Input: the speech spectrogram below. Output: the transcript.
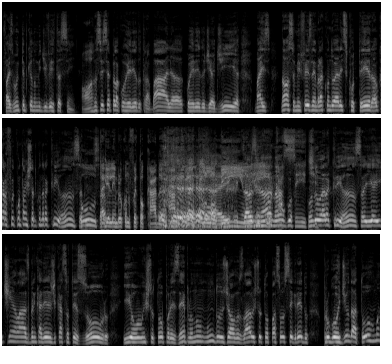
Faz muito tempo que eu não me divirto assim. Ó. Não sei se é pela correria do trabalho, correria do dia a dia, mas, nossa, me fez lembrar quando eu era escoteiro. Aí o cara foi contar uma história quando era criança. Puta, sabe? ele lembrou quando foi tocado errado pelo lobinho. Sabe assim, ah, não, cacete. quando eu era criança, e aí tinha lá as brincadeiras de caça ao tesouro, e o instrutor, por exemplo, num, num dos jogos lá, o instrutor passou o segredo pro gordinho da turma,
